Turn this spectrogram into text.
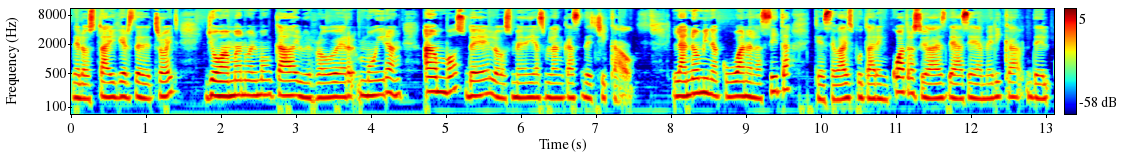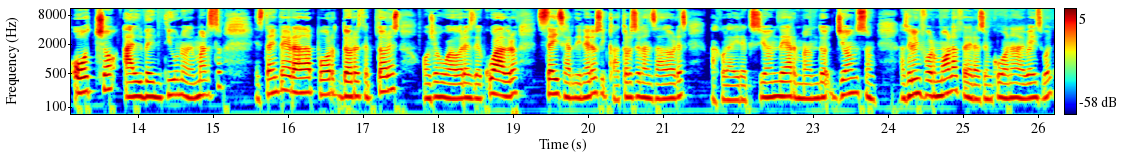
de los Tigers de Detroit, Joan Manuel Moncada y Luis Robert Moirán, ambos de los Medias Blancas de Chicago la nómina cubana la cita, que se va a disputar en cuatro ciudades de Asia y América del 8 al 21 de marzo, está integrada por dos receptores, ocho jugadores de cuadro, seis jardineros y 14 lanzadores, bajo la dirección de Armando Johnson. Así lo informó la Federación Cubana de Béisbol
